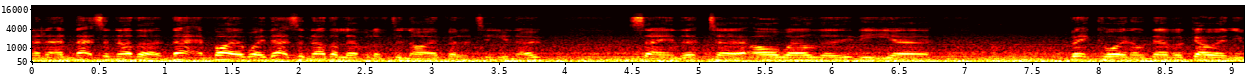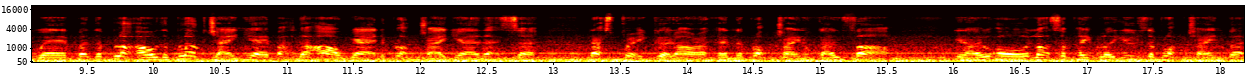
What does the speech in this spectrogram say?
and, and that's another that by the way that's another level of deniability. You know, saying that uh, oh well the the uh, Bitcoin will never go anywhere. But the block, oh, the blockchain, yeah, but the oh yeah, the blockchain, yeah, that's uh, that's pretty good. I reckon the blockchain will go far. You know, or lots of people use the blockchain, but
